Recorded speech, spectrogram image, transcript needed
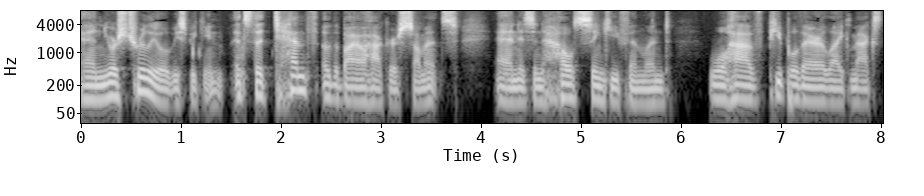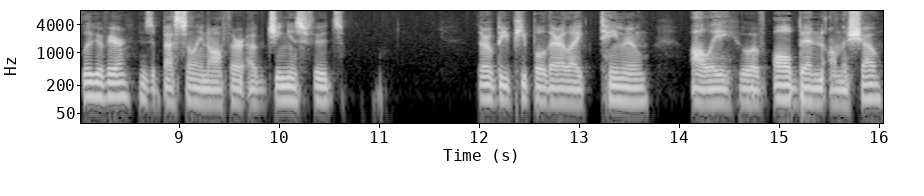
and yours truly will be speaking. It's the 10th of the Biohacker Summits, and it's in Helsinki, Finland. We'll have people there like Max Lugavere, who's a best selling author of Genius Foods. There will be people there like Teemu, Ali, who have all been on the show.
